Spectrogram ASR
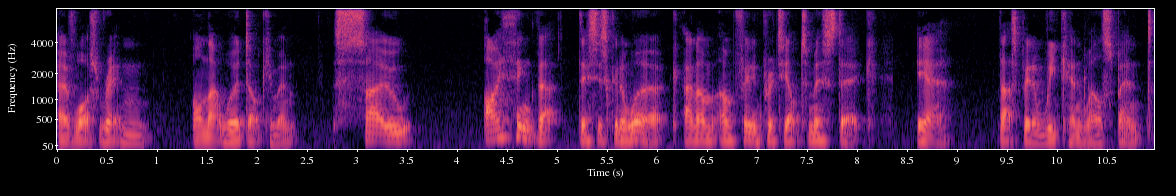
of what's written on that word document. So I think that this is going to work, and I'm I'm feeling pretty optimistic. Yeah, that's been a weekend well spent.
